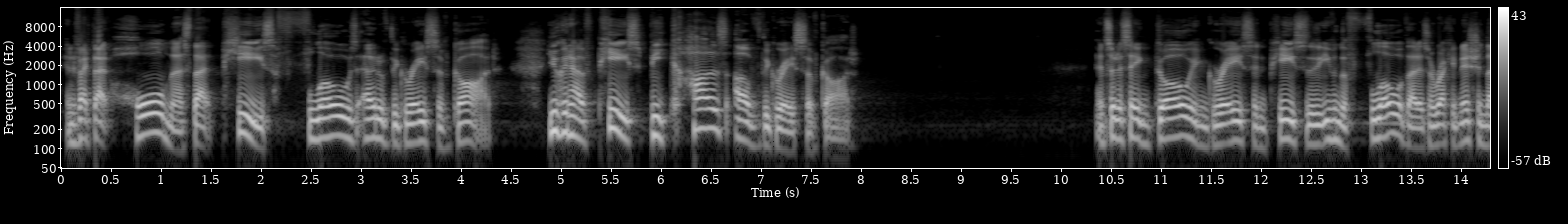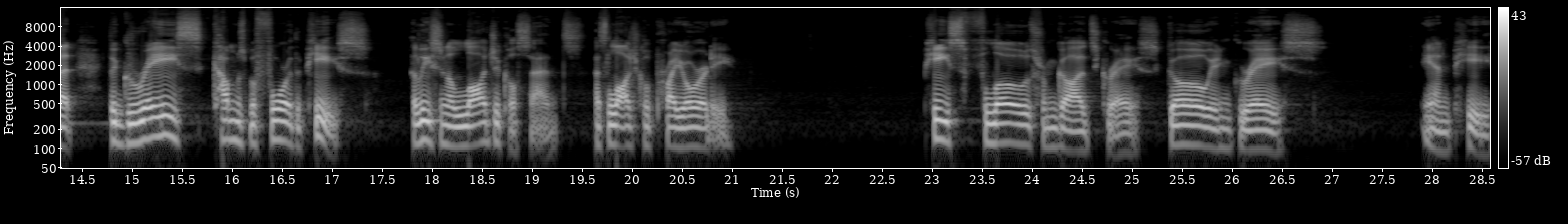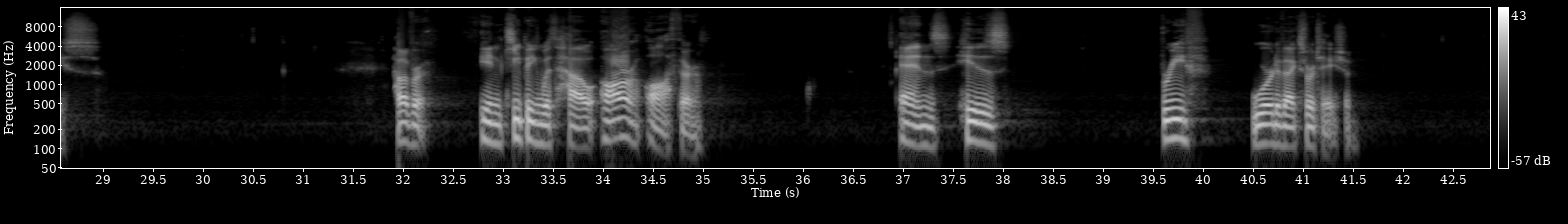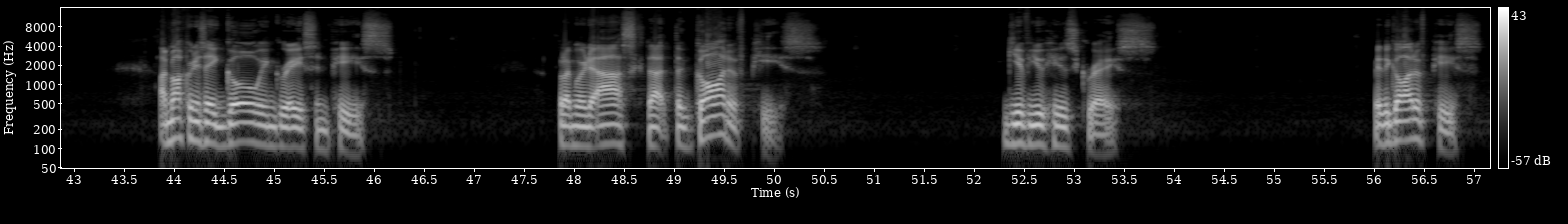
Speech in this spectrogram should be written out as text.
In fact, that wholeness, that peace flows out of the grace of God. You can have peace because of the grace of God. And so to say go in grace and peace, even the flow of that is a recognition that the grace comes before the peace, at least in a logical sense. That's logical priority. Peace flows from God's grace. Go in grace and peace. However, in keeping with how our author ends his brief word of exhortation. I'm not going to say, go in grace and peace, but I'm going to ask that the God of peace give you his grace. May the God of peace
